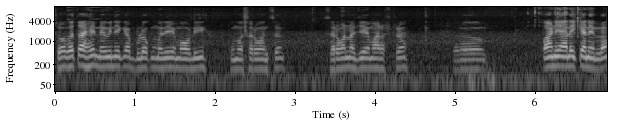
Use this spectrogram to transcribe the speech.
स्वागत आहे नवीन एका ब्लॉकमध्ये माऊली तुम्हा सर्वांचं. सर्वांना जय महाराष्ट्र. तर पाणी आलं आहे कॅनेलला.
